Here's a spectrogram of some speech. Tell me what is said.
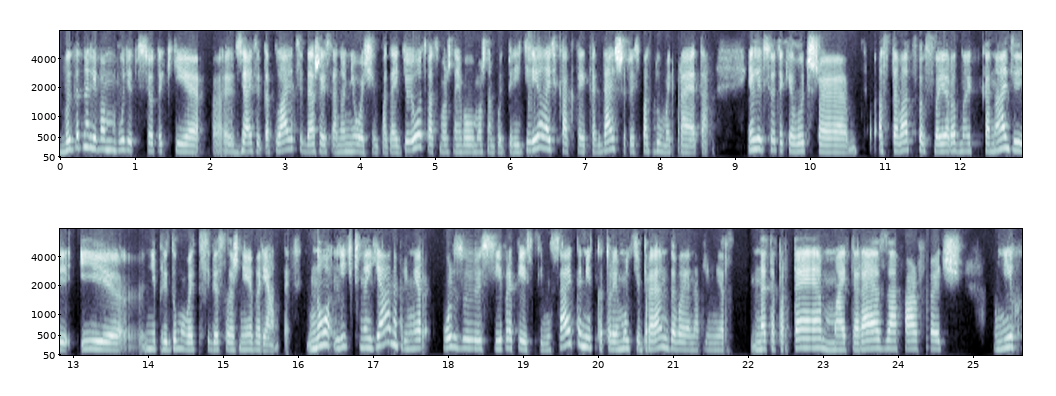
Выгодно ли вам будет все-таки э, взять это платье, даже если оно не очень подойдет, возможно, его можно будет переделать как-то и так дальше, то есть подумать про это. Или все-таки лучше оставаться в своей родной Канаде и не придумывать себе сложнее варианты. Но лично я, например, пользуюсь европейскими сайтами, которые мультибрендовые, например, Net-a-Porter, MyTeresa, Farfetch. У них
